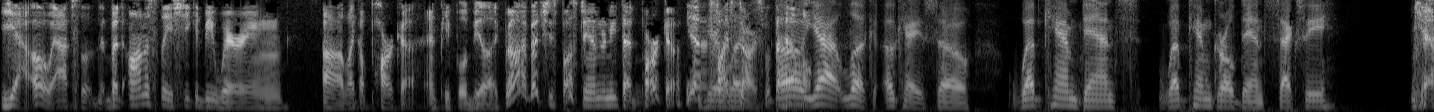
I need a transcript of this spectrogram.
Yeah. Oh, absolutely. But honestly, she could be wearing. Uh, like a parka, and people would be like, "Well, I bet she's busty underneath that parka." Yeah, Here, five stars. What the oh, hell? yeah. Look. Okay. So webcam dance, webcam girl dance, sexy. Yeah.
